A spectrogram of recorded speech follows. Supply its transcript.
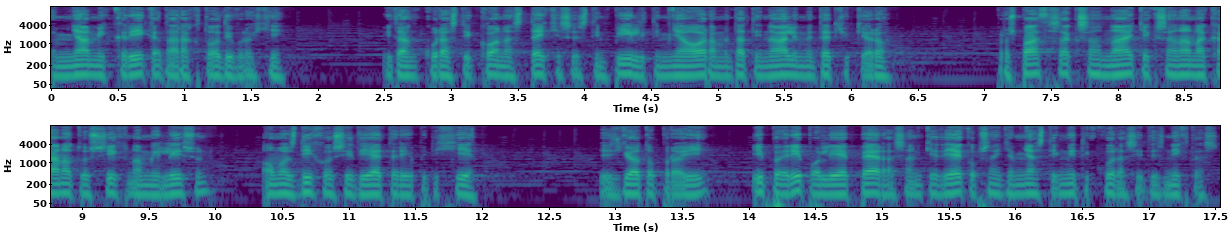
με μια μικρή καταρακτώδη βροχή. Ήταν κουραστικό να στέκεσαι στην πύλη τη μια ώρα μετά την άλλη με τέτοιο καιρό. Προσπάθησα ξανά και ξανά να κάνω τους Σιχ να μιλήσουν, όμως δίχως ιδιαίτερη επιτυχία. Στι δυο το πρωί, οι περίπολοι επέρασαν και διέκοψαν για μια στιγμή την κούραση της νύχτας.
